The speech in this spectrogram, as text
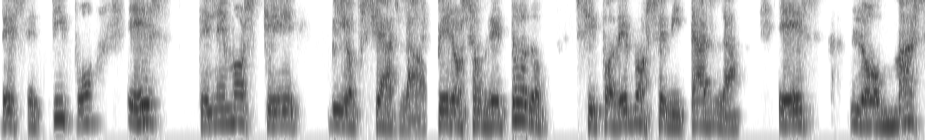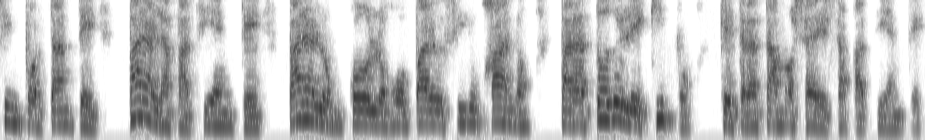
de ese tipo es tenemos que biopsiarla, pero sobre todo si podemos evitarla es lo más importante para la paciente, para el oncólogo, para el cirujano, para todo el equipo que tratamos a esa paciente,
